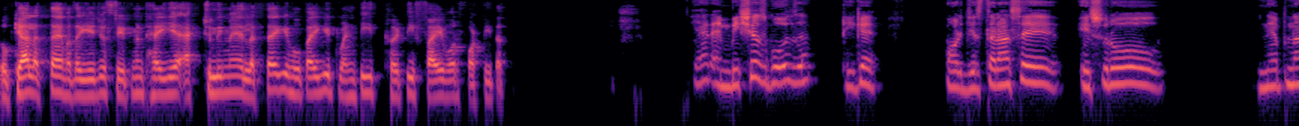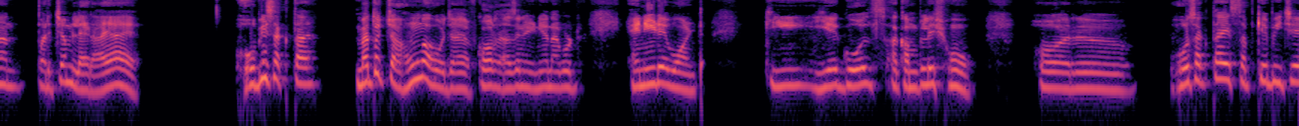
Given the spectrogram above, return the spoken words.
तो क्या लगता है मतलब ये जो स्टेटमेंट है, ये एक्चुअली में लगता है कि हो पाएगी 2035 और 40 तक? यार एम्बिशियस गोल्स है, ठीक है? और जिस तरह से इसरो ने अपना परचम लहराया है, हो भी सकता है। मैं तो चाहूँगा हो जाए of course as an Indian I would any day want कि ये गोल्स अकम्प्लिश हों। और हो सकता है इस सबके पीछे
